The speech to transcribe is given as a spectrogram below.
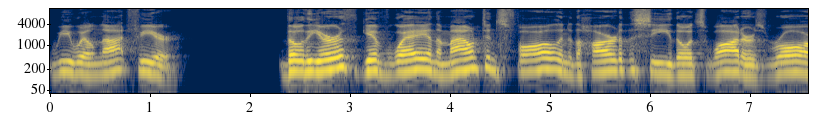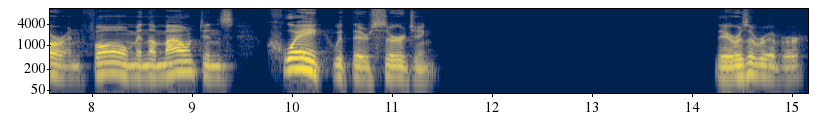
we will not fear. Though the earth give way and the mountains fall into the heart of the sea, though its waters roar and foam and the mountains quake with their surging, there is a river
